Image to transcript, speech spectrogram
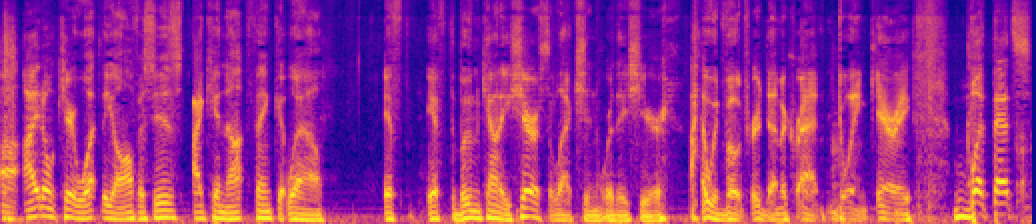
uh, I don't care what the office is. I cannot think, it well, if if the Boone County Sheriff's election were this year, I would vote for a Democrat, Dwayne Carey. But that's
